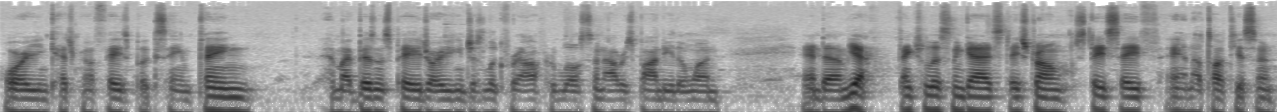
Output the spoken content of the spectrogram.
or you can catch me on Facebook, same thing, at my business page, or you can just look for Alfred Wilson. I'll respond to either one. And um, yeah, thanks for listening, guys. Stay strong, stay safe, and I'll talk to you soon.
